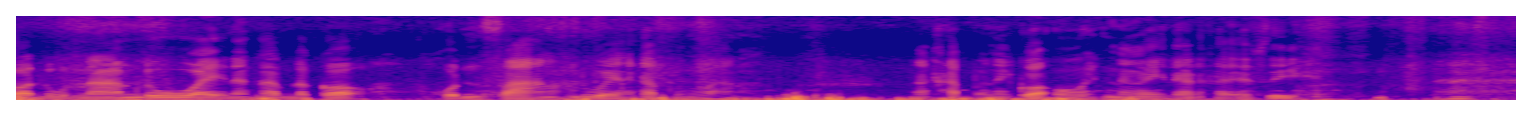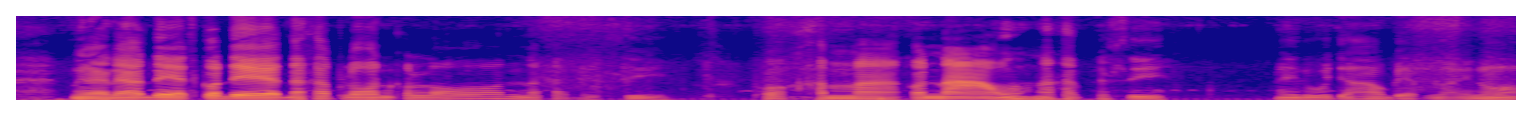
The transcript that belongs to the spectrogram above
ก็ดูดน้ำด้วยนะครับ แล้วก็ขนฟางด้วยนะครับลุงหวางนะครับ อันนี้ก็โอ้ยเหนื่อยแล้วนะครับเอฟซีเหนื่อยแล้วแดดก็แดดนะครับ ร้อนก็ร้อนนะครับเอฟซีพอคำมาก็หนาวนะครับเอฟซีไม่รู้จะเอาแบบไหนเนาะ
